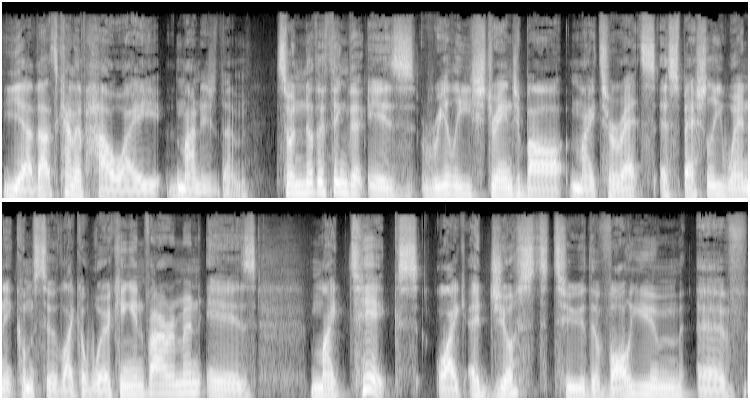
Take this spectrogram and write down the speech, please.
yeah, that's kind of how I manage them. So another thing that is really strange about my Tourette's, especially when it comes to like a working environment, is my tics like adjust to the volume of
